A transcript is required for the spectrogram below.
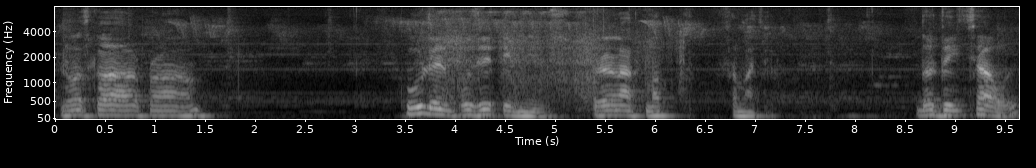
નમસ્કાર પ્રણામ ગુડ એન્ડ પોઝિટિવ ન્યૂઝ પ્રેરણાત્મક સમાચાર. દઢ ઈચ્છા હોય,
